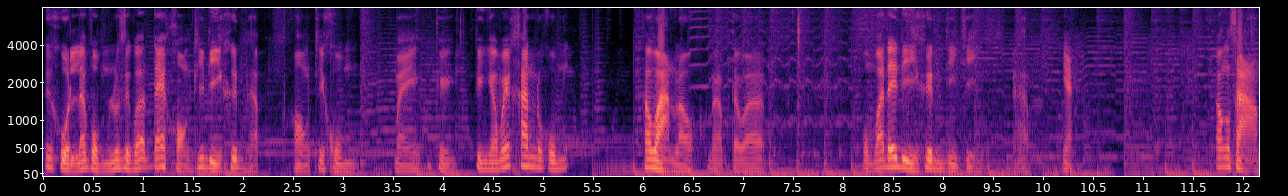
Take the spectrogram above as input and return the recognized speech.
คือขุดแล้วผมรู้สึกว่าได้ของที่ดีขึ้นครับ ของที่คุ้มไหมถึงถึงยังไม่ขั้นคุ้มถ้าหวานเรานะครับ แต่ว่าผมว่าได้ดีขึ้นจริง ๆนะครับ เนี่ยช่องสาม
